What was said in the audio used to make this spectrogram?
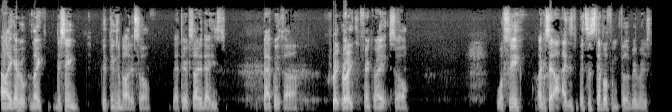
I like every like they're saying good things about it, so that they're excited that he's back with uh Frank Frank, Reich. Frank Wright. So we'll see. Like I said, I, it's, it's a step up from Philip Rivers.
